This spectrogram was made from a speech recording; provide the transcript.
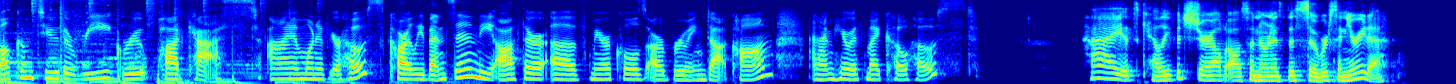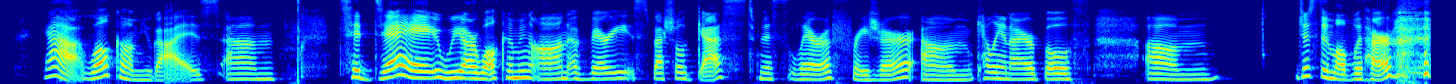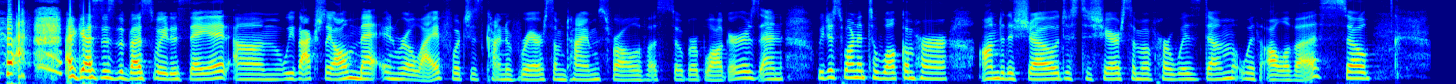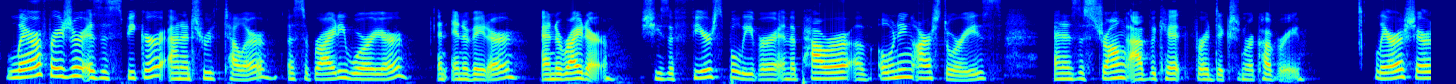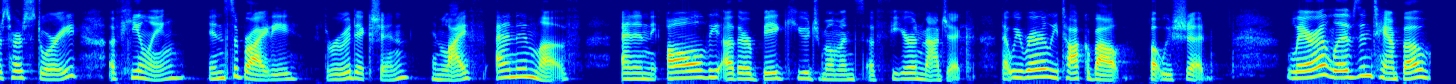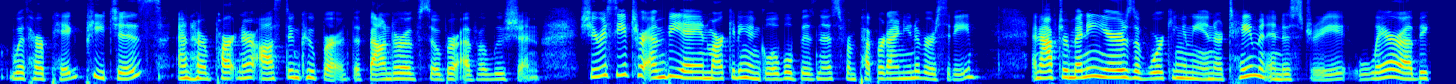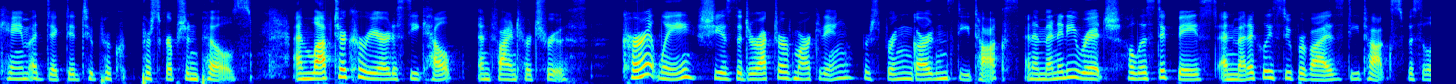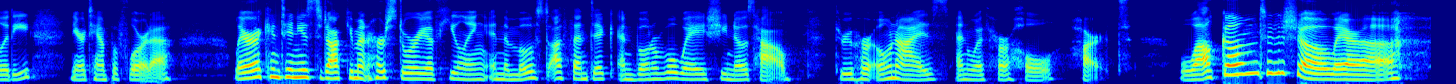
Welcome to the Regroup podcast. I am one of your hosts, Carly Benson, the author of miraclesarebrewing.com, and I'm here with my co host. Hi, it's Kelly Fitzgerald, also known as the Sober Senorita. Yeah, welcome, you guys. Um, today, we are welcoming on a very special guest, Miss Lara Frazier. Um, Kelly and I are both um, just in love with her. I guess is the best way to say it. Um, we've actually all met in real life, which is kind of rare sometimes for all of us sober bloggers. And we just wanted to welcome her onto the show just to share some of her wisdom with all of us. So, Lara Frazier is a speaker and a truth teller, a sobriety warrior, an innovator, and a writer. She's a fierce believer in the power of owning our stories and is a strong advocate for addiction recovery. Lara shares her story of healing in sobriety through addiction, in life and in love, and in the, all the other big, huge moments of fear and magic that we rarely talk about, but we should. Lara lives in Tampa with her pig Peaches and her partner Austin Cooper, the founder of Sober Evolution. She received her MBA in marketing and global business from Pepperdine University. And after many years of working in the entertainment industry, Lara became addicted to pre- prescription pills and left her career to seek help and find her truth. Currently, she is the director of marketing for Spring Gardens Detox, an amenity rich, holistic based, and medically supervised detox facility near Tampa, Florida. Lara continues to document her story of healing in the most authentic and vulnerable way she knows how, through her own eyes and with her whole heart. Welcome to the show, Lara.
